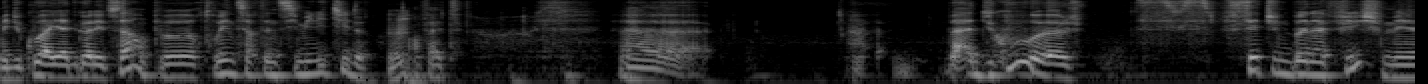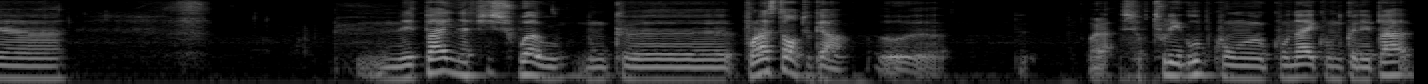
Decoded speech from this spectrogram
et du coup Ayat God et tout ça. On peut retrouver une certaine similitude Mhm. en fait. Euh, bah, du coup, euh, je- c'est une bonne affiche, mais euh, mais pas une affiche waouh. Donc, euh, pour l'instant en tout cas, euh, voilà, sur tous les groupes qu'on a et qu'on ne connaît pas,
